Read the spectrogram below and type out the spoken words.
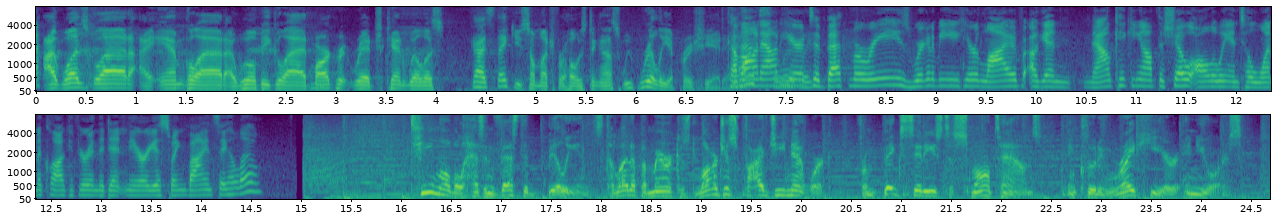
I was glad. I am glad. I will be glad. Margaret Rich, Ken Willis. Guys, thank you so much for hosting us. We really appreciate it. Come on out here to Beth Marie's. We're going to be here live again now, kicking off the show all the way until one o'clock. If you're in the Denton area, swing by and say hello. T-Mobile has invested billions to light up America's largest 5G network from big cities to small towns, including right here in yours.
